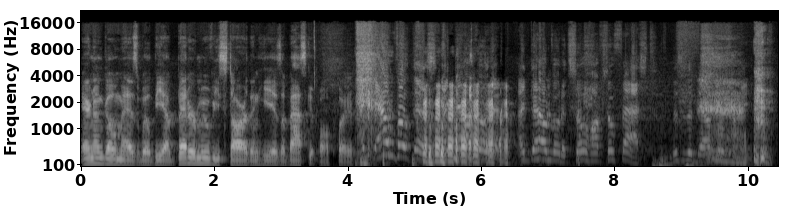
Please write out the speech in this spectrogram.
Hernangomez will be a better movie star than he is a basketball player. I downvote this. I downvote it. I downvote it so hot, so fast. This is a downvote for me.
